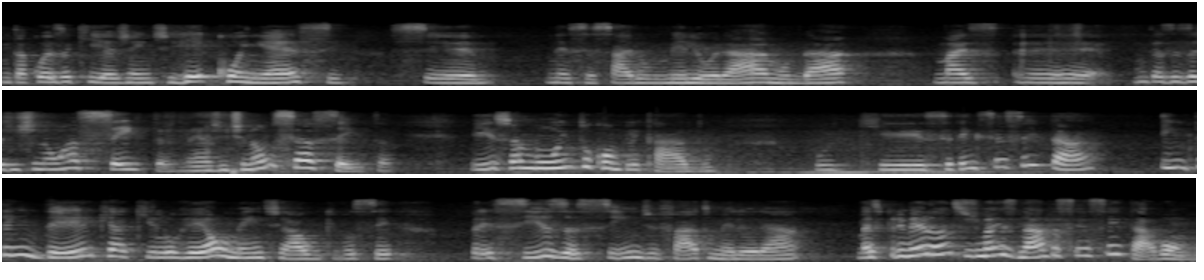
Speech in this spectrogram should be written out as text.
Muita coisa que a gente reconhece ser necessário melhorar, mudar, mas é, muitas vezes a gente não aceita, né? A gente não se aceita. E isso é muito complicado, porque você tem que se aceitar, entender que aquilo realmente é algo que você precisa sim, de fato, melhorar. Mas primeiro, antes de mais nada, se aceitar. Bom,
